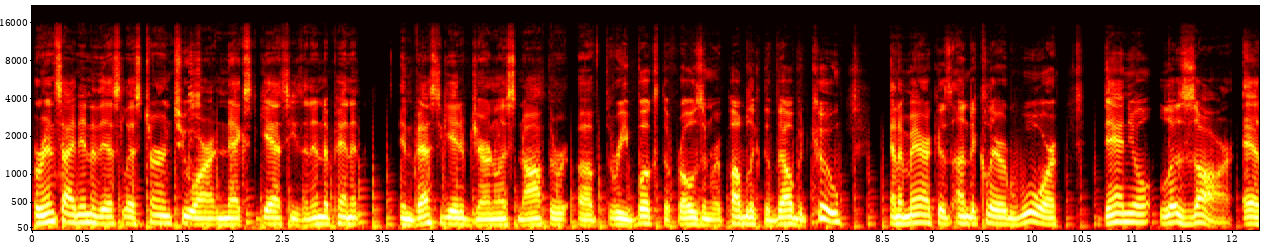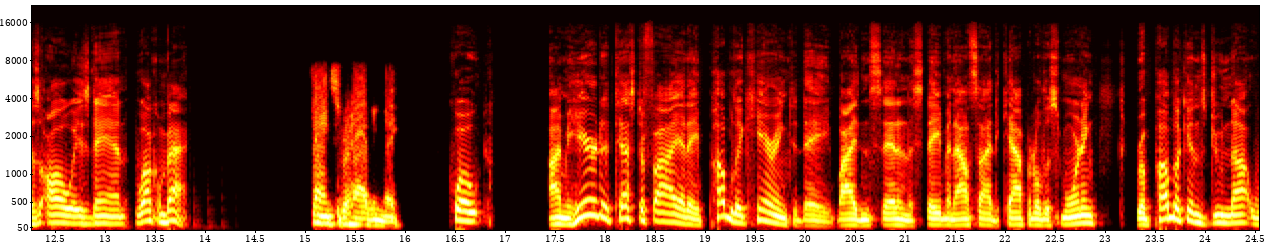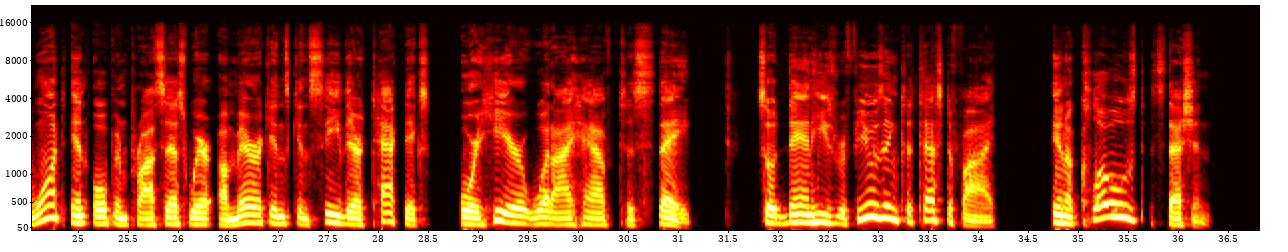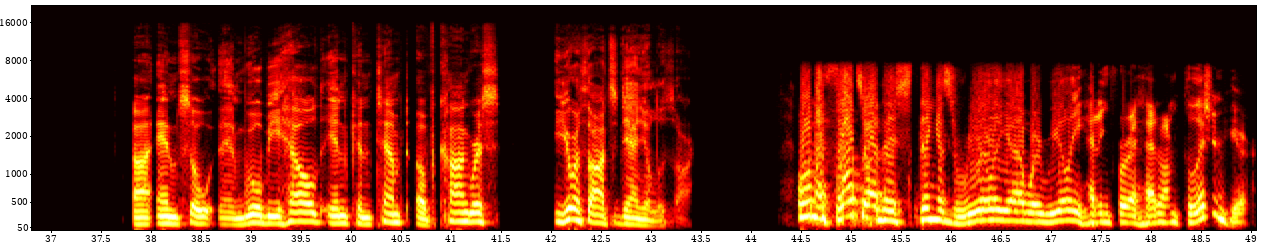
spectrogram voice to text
For insight into this, let's turn to our next guest. He's an independent investigative journalist and author of three books The Frozen Republic, The Velvet Coup, and America's Undeclared War, Daniel Lazare. As always, Dan, welcome back. Thanks for having me. Quote, I'm here to testify at a public hearing today, Biden said in a statement outside the Capitol this morning. Republicans do not want an open process where Americans can see their tactics or hear what I have to say. So, Dan, he's refusing to testify in a closed session uh, and so and will be held in contempt of Congress. Your thoughts, Daniel Lazare? Well, my thoughts are this thing is really uh, we're really heading for a head-on collision here.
